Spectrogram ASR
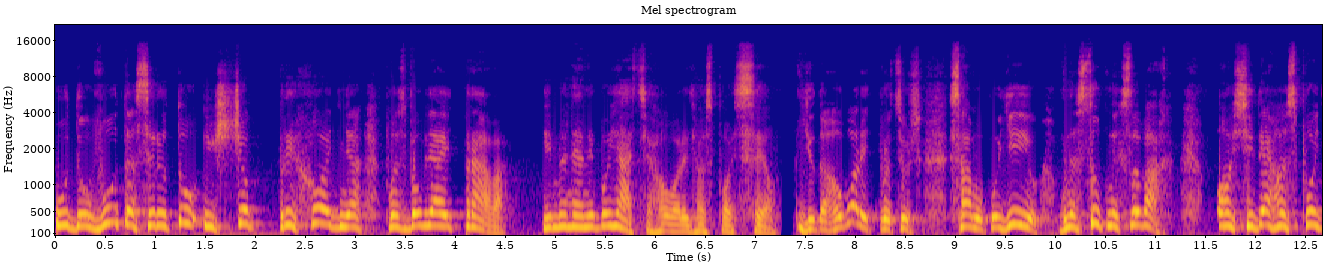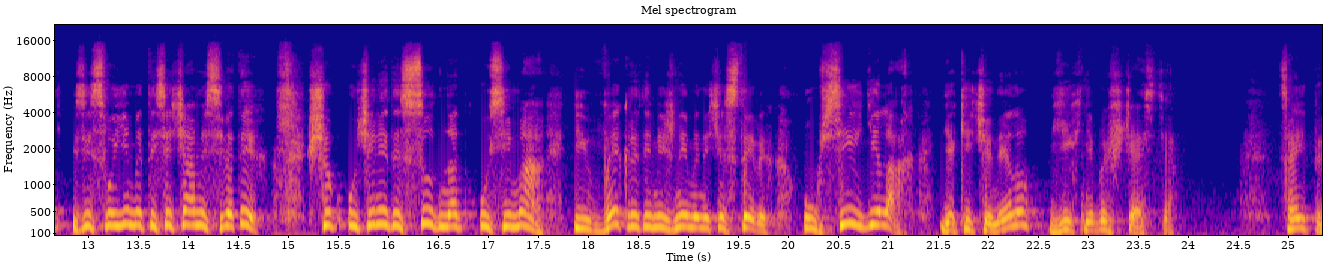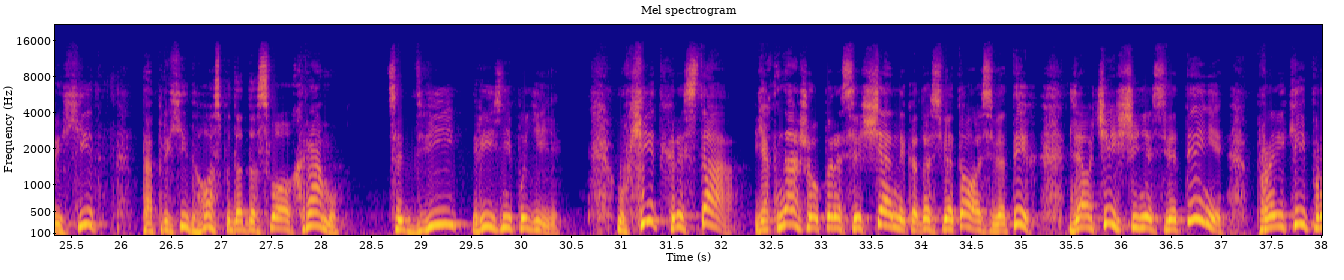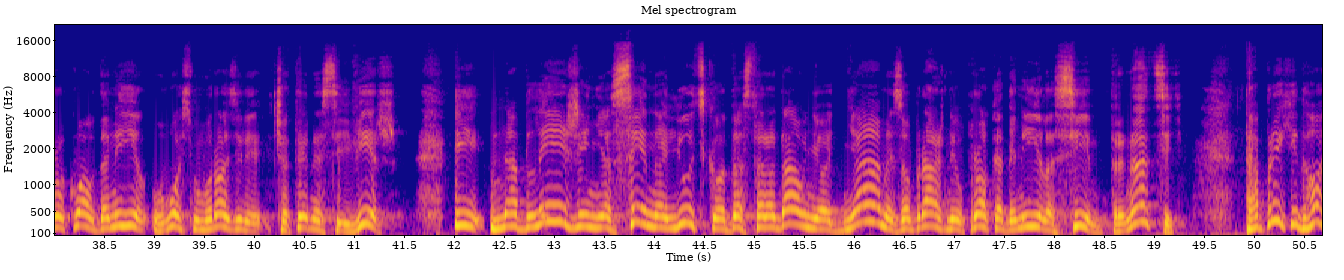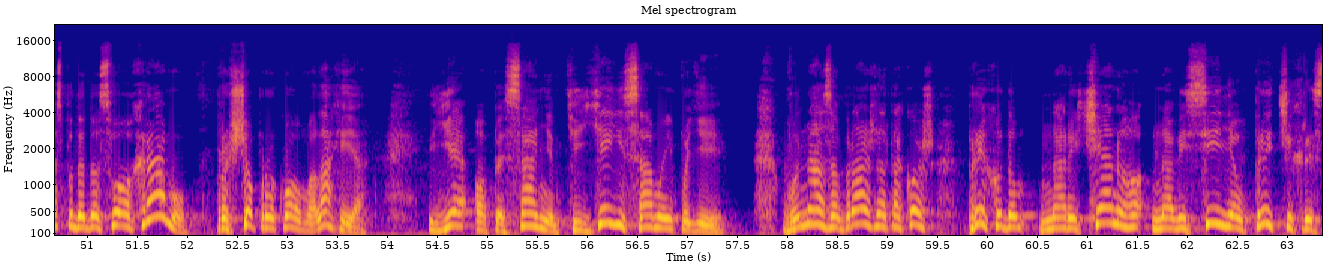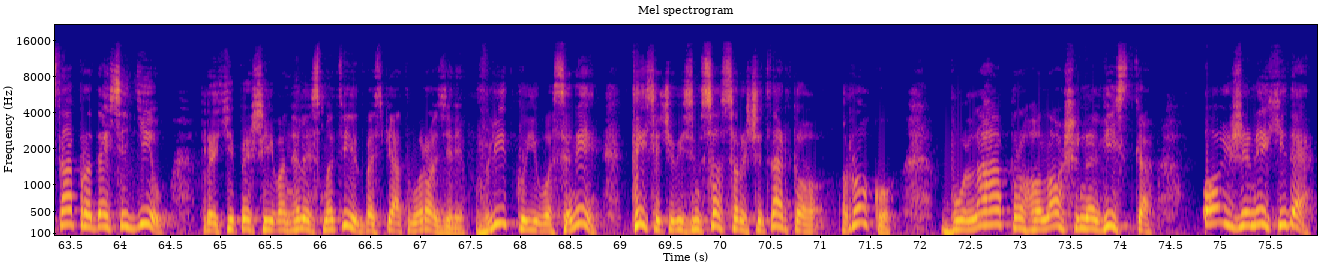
удову та сироту, і що приходня позбавляють права. І мене не бояться, говорить Господь сил. Юда говорить про цю ж саму подію в наступних словах. Ось іде Господь зі своїми тисячами святих, щоб учинити суд над усіма і викрити між ними нечестивих у всіх ділах, які чинило їхнє безчестя. Цей прихід та прихід Господа до свого храму це дві різні події. Вхід Христа, як нашого пересвященника до святого святих для очищення святині, про який пророкував Даниїл у 8 розділі 14 вірш, і наближення Сина Людського до стародавнього днями, зображений в пророка Даниїла 7.13, та прихід Господа до свого храму, про що пророкував Малахія, є описанням тієї самої події. Вона зображена також приходом нареченого на весілля в притчі Христа про 10 дів, про які пише Євангелист Матвій у 25 розділі. Влітку і восени 1844 року була проголошена вістка Ой, жених іде.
